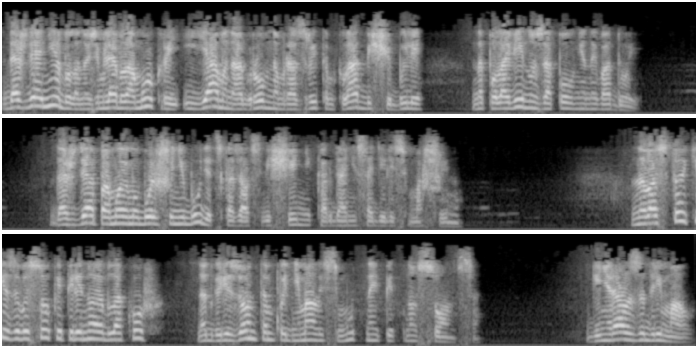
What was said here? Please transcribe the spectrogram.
Дождя не было, но земля была мокрой, и ямы на огромном разрытом кладбище были наполовину заполнены водой. «Дождя, по-моему, больше не будет», — сказал священник, когда они садились в машину. На востоке за высокой пеленой облаков над горизонтом поднималось мутное пятно солнца. Генерал задремал.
